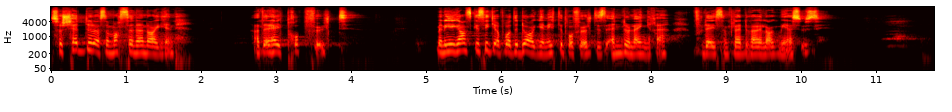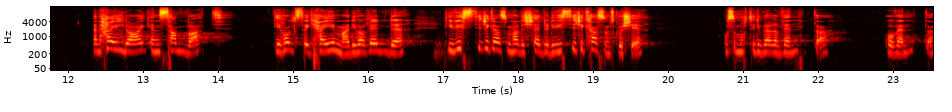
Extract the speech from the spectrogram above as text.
så skjedde det så masse den dagen at det er helt proppfullt. Men jeg er ganske sikker på at dagen etterpå føltes enda lengre for de som pleide å være i lag med Jesus. En hel dag, en sabbat. De holdt seg hjemme, de var redde. De visste ikke hva som hadde skjedd, og de visste ikke hva som skulle skje. Og så måtte de bare vente og vente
